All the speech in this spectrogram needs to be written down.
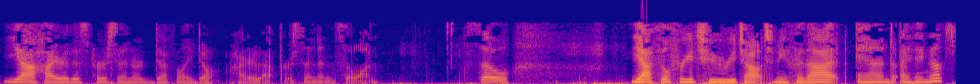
yeah, hire this person or definitely don't hire that person and so on. So yeah, feel free to reach out to me for that and I think that's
